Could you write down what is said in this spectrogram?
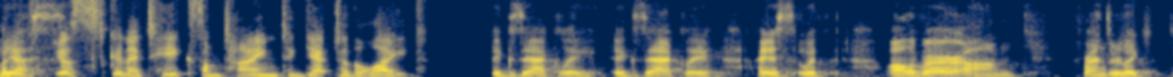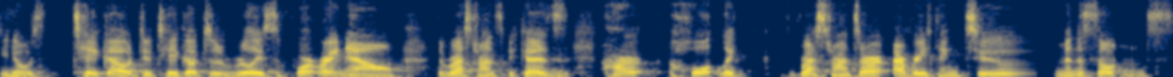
but yes. it's just going to take some time to get to the light. Exactly, exactly. I just with all of our um, friends are like, you know, takeout, do takeout to really support right now the restaurants because our whole like restaurants are everything to Minnesotans.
